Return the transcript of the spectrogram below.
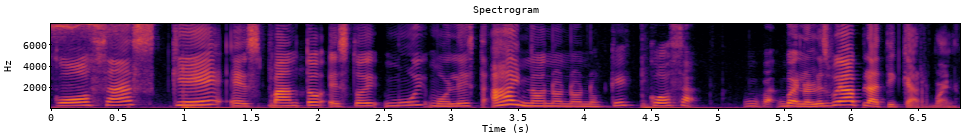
cosas. Qué espanto, estoy muy molesta. Ay, no, no, no, no, qué cosa. Bueno, les voy a platicar. Bueno,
